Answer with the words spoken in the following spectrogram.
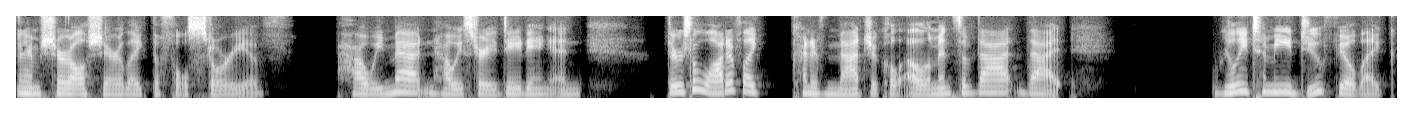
And I'm sure I'll share like the full story of how we met and how we started dating. And there's a lot of like kind of magical elements of that that really to me do feel like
